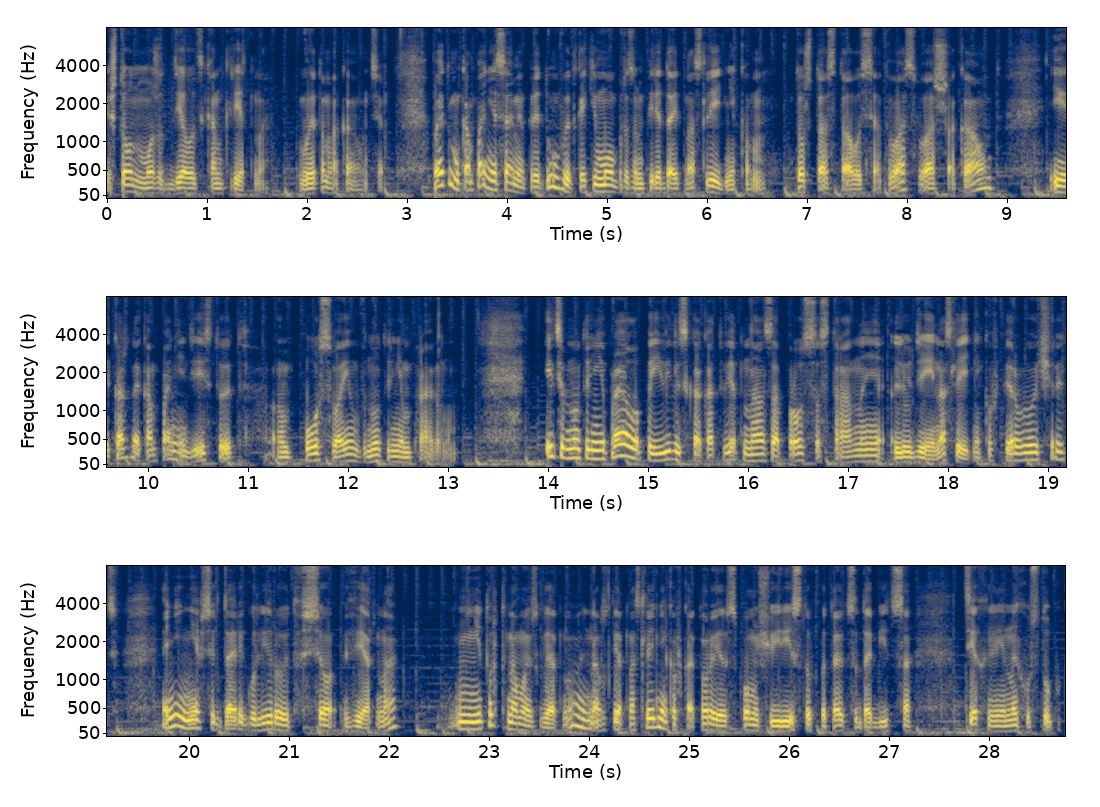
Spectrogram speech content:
И что он может делать конкретно в этом аккаунте. Поэтому компании сами придумывают, каким образом передать наследникам то, что осталось от вас, ваш аккаунт. И каждая компания действует э, по своим внутренним правилам. Эти внутренние правила появились как ответ на запрос со стороны людей, наследников в первую очередь. Они не всегда регулируют все верно, не только на мой взгляд, но и на взгляд наследников, которые с помощью юристов пытаются добиться тех или иных уступок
